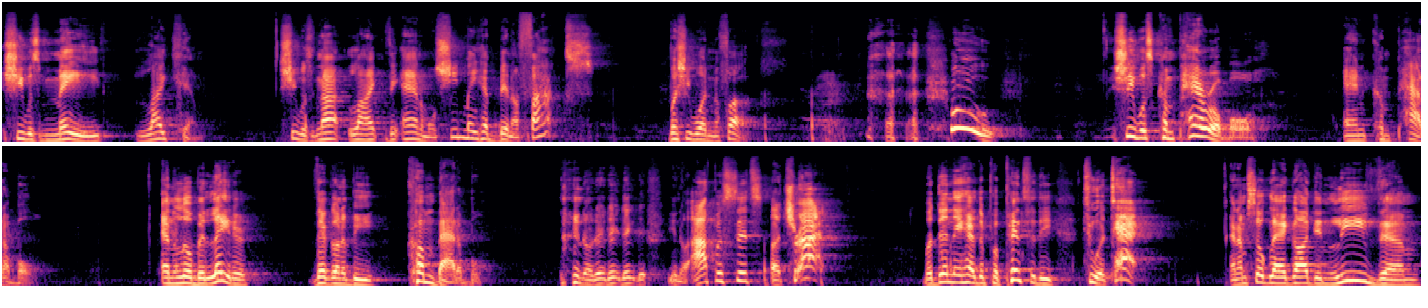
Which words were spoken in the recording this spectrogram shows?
She was made like him. She was not like the animals. She may have been a fox, but she wasn't a fox. Ooh. She was comparable and compatible. And a little bit later, they're going to be compatible. You know, they, they, they, you know, opposites attract, but then they have the propensity to attack. And I'm so glad God didn't leave them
